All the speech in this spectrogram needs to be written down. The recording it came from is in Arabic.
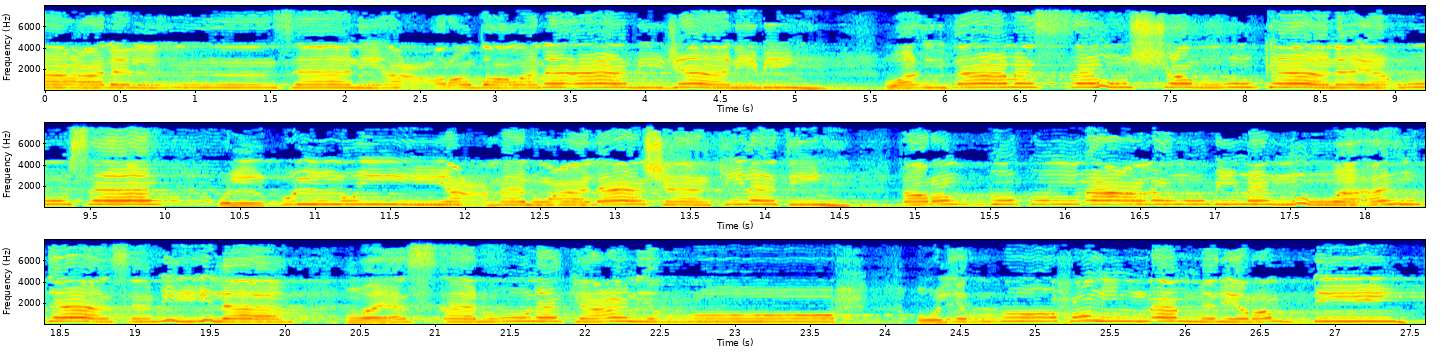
الأرض ونأى بجانبه وإذا مسه الشر كان يئوسا قل كل يعمل على شاكلته فربكم أعلم بمن هو أهدى سبيلا ويسألونك عن الروح قل الروح من أمر ربي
